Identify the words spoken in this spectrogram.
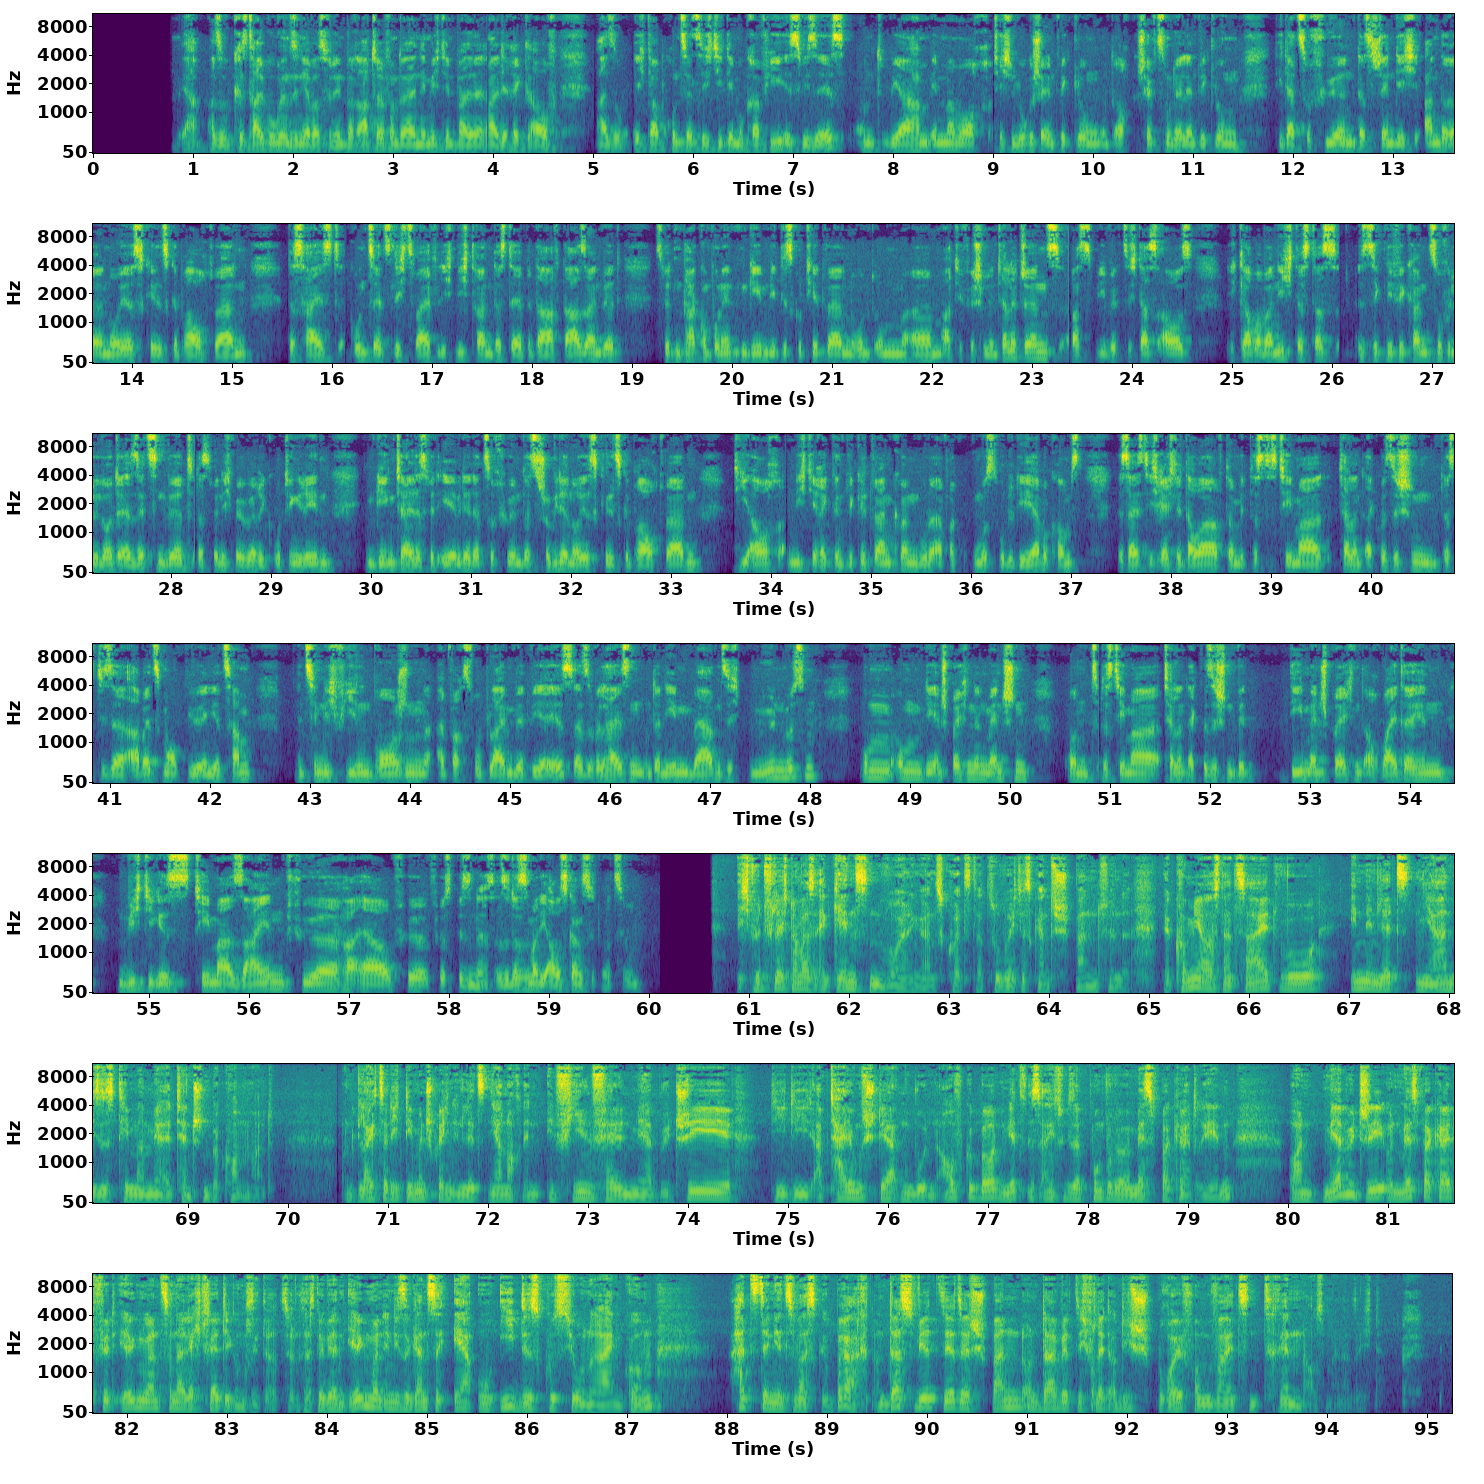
Ja, also Kristallkugeln sind ja was für den Berater, von daher nehme ich den Ball mal direkt auf. Also ich glaube grundsätzlich, die Demografie ist, wie sie ist und wir haben immer noch technologische Entwicklungen und auch Geschäftsmodellentwicklungen, die dazu führen, dass ständig andere neue Skills gebraucht werden. Das heißt, grundsätzlich zweifle ich nicht dran, dass der Bedarf da sein wird. Es wird ein paar Komponenten geben, die diskutiert werden rund um ähm, Artificial Intelligence. Was, wie wirkt sich das aus? Ich glaube aber nicht, dass das signifikant so viele Leute ersetzen wird, dass wir nicht mehr über Recruiting reden. Im Gegenteil, das wird eher wieder dazu führen, dass schon wieder neue Skills gebraucht werden, die auch nicht direkt entwickelt werden können, wo du einfach gucken musst, wo du die herbekommst. Das heißt, ich rechne dauerhaft damit, dass das Thema Talent Acquisition, dass dieser Arbeitsmarkt, wie wir ihn jetzt haben, in ziemlich vielen Branchen einfach so bleiben wird, wie er ist. Also will heißen, Unternehmen werden sich bemühen müssen um, um die entsprechenden Menschen. Und das Thema Talent Acquisition wird dementsprechend auch weiterhin ein wichtiges Thema sein für HR, für, fürs Business. Also das ist mal die Ausgangssituation. Ich würde vielleicht noch was ergänzen wollen, ganz kurz dazu, weil ich das ganz spannend finde. Wir kommen ja aus einer Zeit, wo in den letzten Jahren dieses Thema mehr Attention bekommen hat. Und gleichzeitig dementsprechend in den letzten Jahren noch in, in vielen Fällen mehr Budget, die, die Abteilungsstärken wurden aufgebaut. Und jetzt ist eigentlich so dieser Punkt, wo wir über Messbarkeit reden. Und mehr Budget und Messbarkeit führt irgendwann zu einer Rechtfertigungssituation. Das heißt, wir werden irgendwann in diese ganze ROI-Diskussion reinkommen. Hat es denn jetzt was gebracht? Und das wird sehr, sehr spannend und da wird sich vielleicht auch die Spreu vom Weizen trennen aus meiner Sicht.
